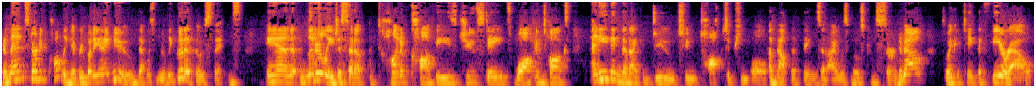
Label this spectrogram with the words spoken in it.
And then started calling everybody I knew that was really good at those things and literally just set up a ton of coffees, juice dates, walk and talks, anything that I could do to talk to people about the things that I was most concerned about so I could take the fear out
